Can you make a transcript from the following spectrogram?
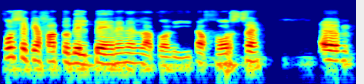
Forse ti ha fatto del bene nella tua vita, forse eh,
